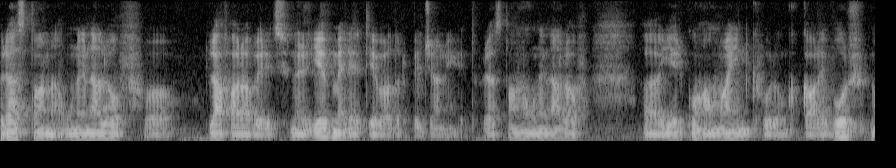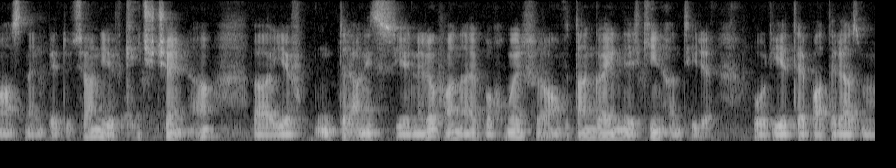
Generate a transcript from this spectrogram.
Վրաստանը ունենալով լավ հարաբերություններ եւ մեր հետ եւ Ադրբեջանի հետ, Վրաստանը ունենալով երկու համայնք, որոնք կարևոր մասն են պետության եւ քիչ չեն, հա, եւ դրանից ելնելով, հա, նաեւ բխում էր անվտանգային ներքին խնդիրը, որ եթե պատերազմ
